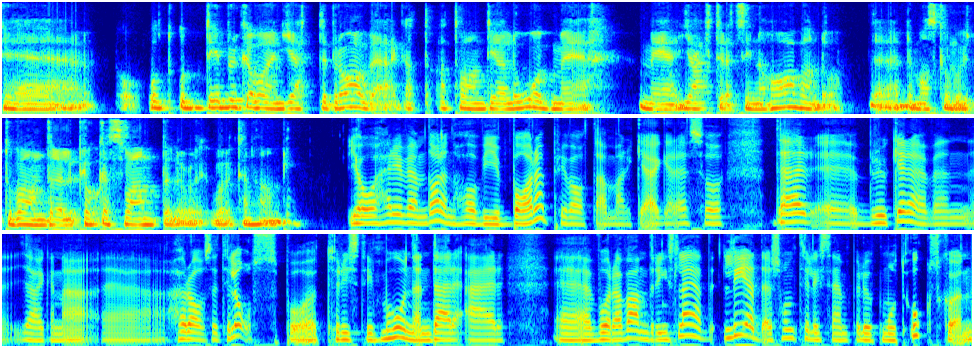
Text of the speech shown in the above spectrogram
Eh, och, och det brukar vara en jättebra väg att, att ha en dialog med, med jakträttsinnehavaren då, där där man ska vara ute och vandra eller plocka svamp eller vad det kan handla om. Ja, och här i Vemdalen har vi ju bara privata markägare, så där eh, brukar även jägarna eh, höra av sig till oss på turistinformationen. Där är eh, våra vandringsleder, som till exempel upp mot Oxsjön,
